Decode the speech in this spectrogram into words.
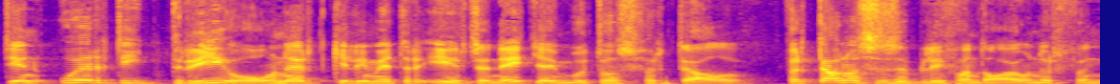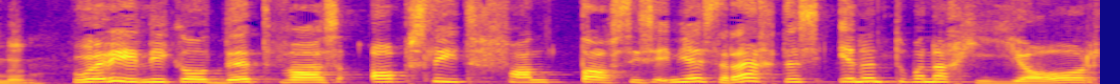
teenoor die 300 km/h. Janet, jy moet ons vertel. Vertel ons asseblief van daai ondervinding. Hoorie Nicole, dit was absoluut fantasties en jy's reg, dis 21 jaar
